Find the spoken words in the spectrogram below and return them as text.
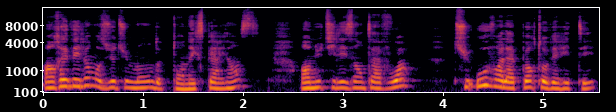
En révélant aux yeux du monde ton expérience, en utilisant ta voix, tu ouvres la porte aux vérités,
